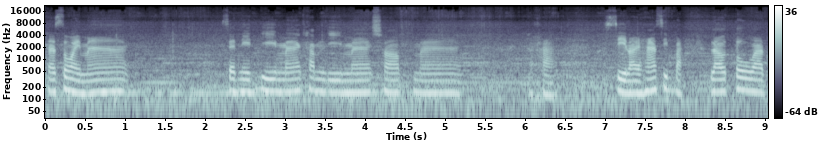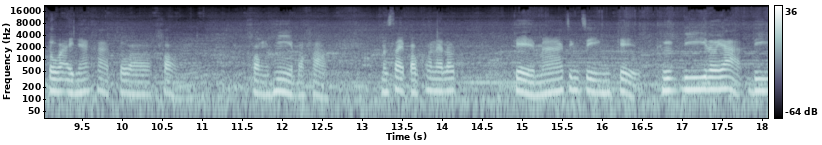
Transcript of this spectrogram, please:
แต่สวยมาก เซตนี้ดีมากทำดีมาก ชอบมากนะคะ 450 บาท แล้วตัวตัวไอเนี้ยค่ะ ตัวของของหีบอะค่ะ มันใส่ป๊อปคอร์นแล้วแล้วเก๋มากจริง ๆ เก๋คือดีเลยอะดี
